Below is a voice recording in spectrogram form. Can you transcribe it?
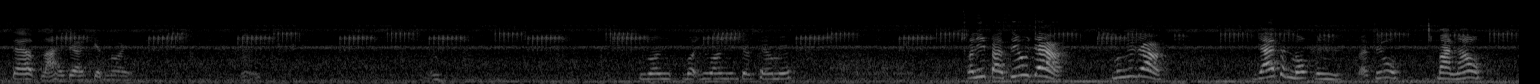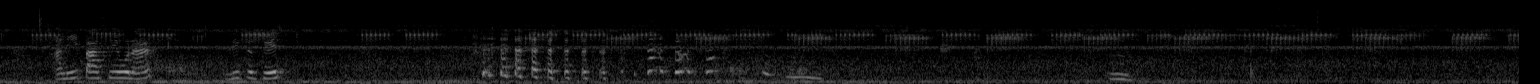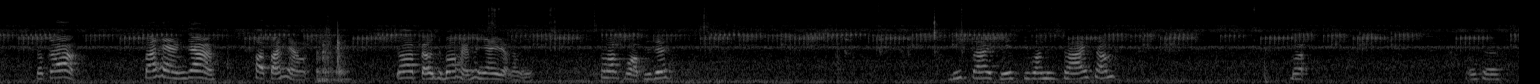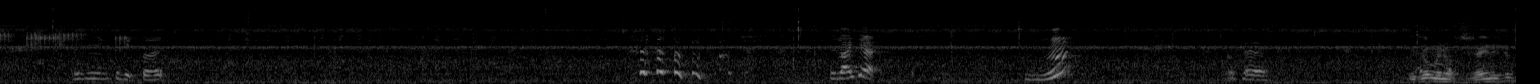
แซ่บหลายจ้ะเขียดหน่อยอืมอืม You want what you want me to tell me อันนี้ปลาซิวจ้ะมึงจ้ะย้ายเป็นมกหนึ่งปลาซิวบ้านเฮาอันนี้ปลาซิวนะ little fish อื ปลาแห้งจ้ะทอดปลาแห้งก็แปลวสิบอกให้พะยายดอกอันนี้เพราะว่ากรอบอยู่เด้อ Deep fried fish, you want to try some? But, okay. Let's use the bit first. you like it? hmm Okay. You told me not to say anything.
